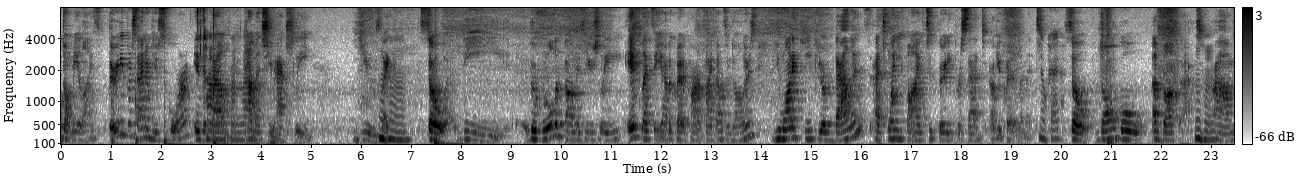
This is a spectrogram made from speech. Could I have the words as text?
don't realize 30% of your score is Coming about how much you actually use like Mhm. so the the rule of thumb is usually if let's say you have a credit card of $5000 you want to keep your balance at 25 to 30 percent of your credit limit. Okay. So don't go above that. Mm-hmm. Um,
